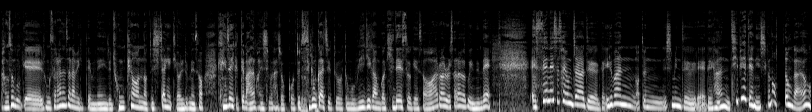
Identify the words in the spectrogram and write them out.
방송국에 종사를 하는 사람이기 때문에 이제 종편 어떤 시장이 이렇게 열리면서 굉장히 그때 많은 관심을 가졌고 또 그렇죠. 지금까지도 또 뭐 위기감과 기대 속 에서 하루하루를 살아가고 있는데 SNS 사용자들, 그러니까 일반 어떤 시민들에 대한 TV에 대한 인식은 어떤가요?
